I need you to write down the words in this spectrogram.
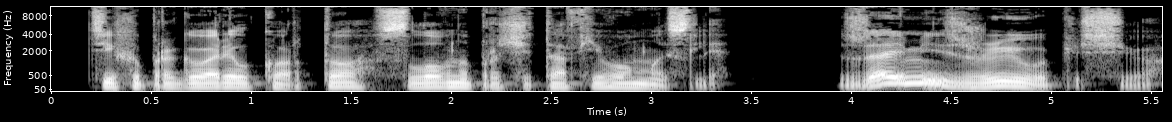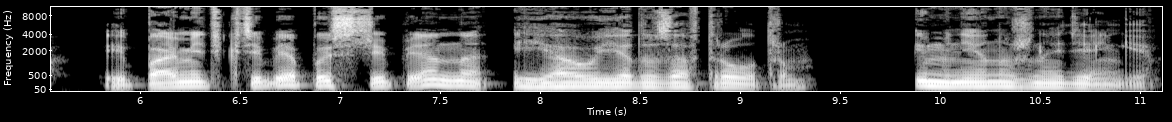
— тихо проговорил Корто, словно прочитав его мысли. «Займись живописью, и память к тебе постепенно...» «Я уеду завтра утром, и мне нужны деньги».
